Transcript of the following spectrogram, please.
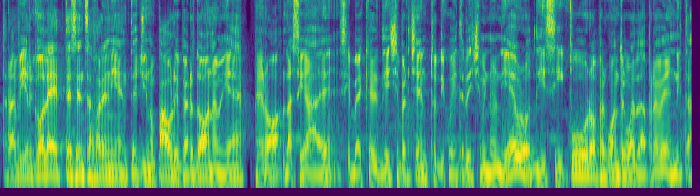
tra virgolette senza fare niente, Gino Paoli perdonami, eh, però la SIAE si becca il 10% di quei 13 milioni di euro di sicuro per quanto riguarda la prevendita.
